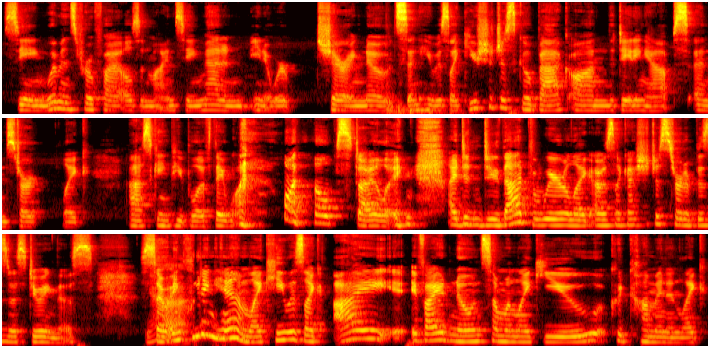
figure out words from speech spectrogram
seeing women's profiles and mine seeing men, and you know, we're sharing notes, and he was like, you should just go back on the dating apps and start like asking people if they want want help styling. I didn't do that, but we were like, I was like, I should just start a business doing this. So including him, like he was like, I if I had known someone like you could come in and like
